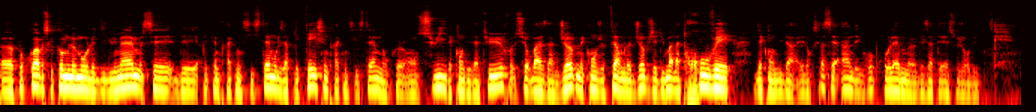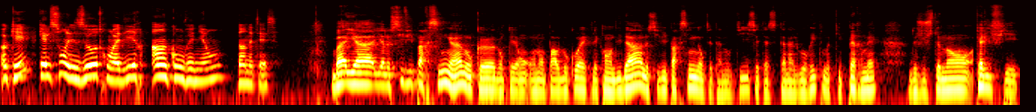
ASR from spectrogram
Euh, pourquoi? Parce que comme le mot le dit lui-même, c'est des applicant tracking system ou des application tracking system. Donc euh, on suit les candidatures sur base d'un job, mais quand je ferme le job, j'ai du mal à trouver les candidats. Et donc ça, c'est un des gros problèmes euh, des ATS aujourd'hui. Ok, quels sont les autres, on va dire, inconvénients d'un ATS Bah, il y a, y a le CV parsing, hein, donc, euh, on, on en parle beaucoup avec les candidats. Le CV parsing, c'est un outil, c'est un algorithme qui permet de justement qualifier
